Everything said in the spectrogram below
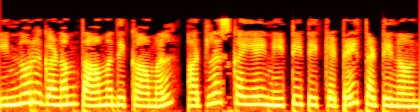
இன்னொரு கணம் தாமதிக்காமல் அட்லஸ் கையை நீட்டி டிக்கெட்டை தட்டினான்.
